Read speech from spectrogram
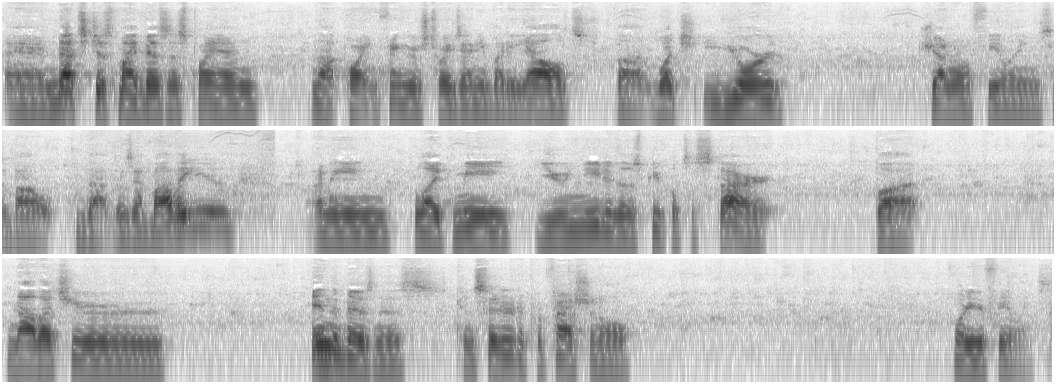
and that's just my business plan. not pointing fingers towards anybody else, but what's your general feelings about that? Does that bother you? I mean, like me, you needed those people to start, but now that you're in the business, considered a professional, what are your feelings?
